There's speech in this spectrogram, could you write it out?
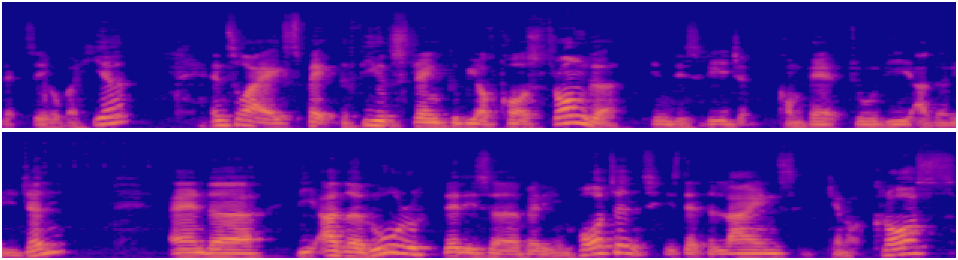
let's say over here. And so I expect the field strength to be, of course, stronger in this region compared to the other region. And uh, the other rule that is uh, very important is that the lines cannot cross.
